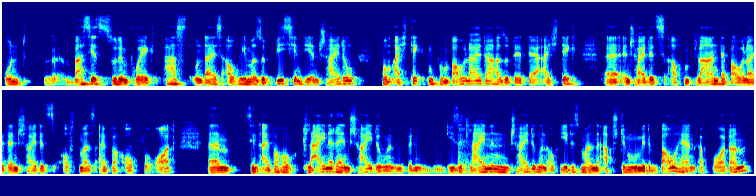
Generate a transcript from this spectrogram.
und äh, was jetzt zu dem Projekt passt. Und da ist auch immer so ein bisschen die Entscheidung vom Architekten, vom Bauleiter. Also der, der Architekt äh, entscheidet es auf dem Plan, der Bauleiter entscheidet es oftmals einfach auch vor Ort. Ähm, sind einfach auch kleinere Entscheidungen. Wenn diese kleinen Entscheidungen auch jedes Mal eine Abstimmung mit dem Bauherrn erfordern,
